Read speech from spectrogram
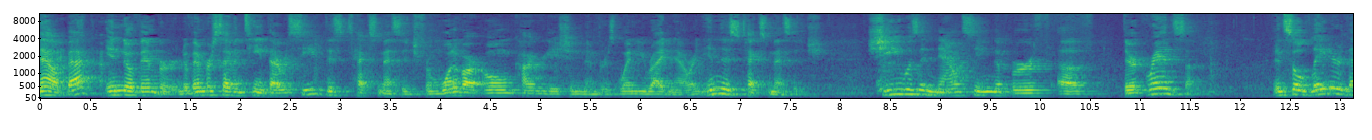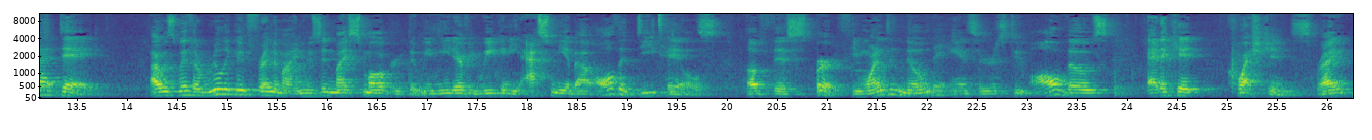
Now, back in November, November 17th, I received this text message from one of our own congregation members, Wendy Ridenauer. And in this text message, she was announcing the birth of their grandson. And so later that day, I was with a really good friend of mine who's in my small group that we meet every week, and he asked me about all the details of this birth. He wanted to know the answers to all those etiquette questions, right?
